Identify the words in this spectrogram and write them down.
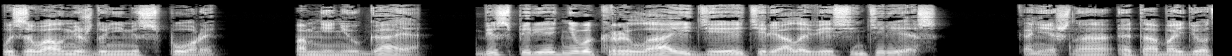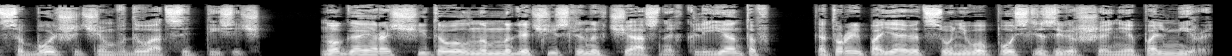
вызывал между ними споры. По мнению Гая, без переднего крыла идея теряла весь интерес. Конечно, это обойдется больше, чем в 20 тысяч, но Гай рассчитывал на многочисленных частных клиентов, которые появятся у него после завершения Пальмиры.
